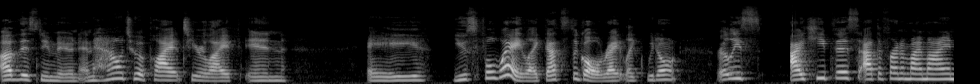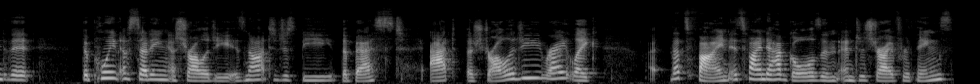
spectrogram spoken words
of this new moon and how to apply it to your life in a useful way. Like, that's the goal, right? Like, we don't, or at least I keep this at the front of my mind that the point of studying astrology is not to just be the best at astrology, right? Like, that's fine. It's fine to have goals and, and to strive for things.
